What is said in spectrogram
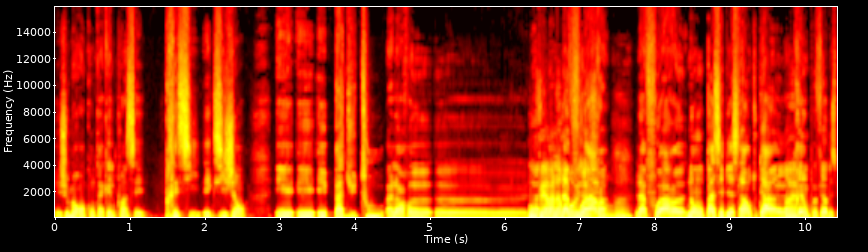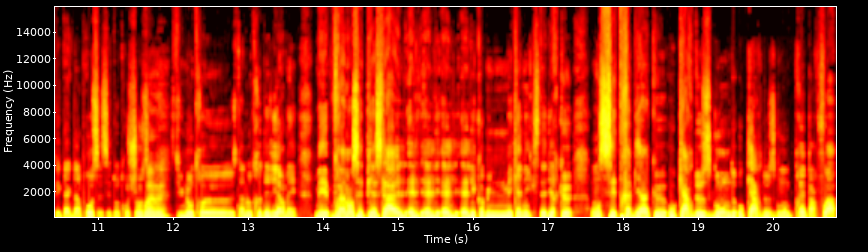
et je me rends compte à quel point c'est précis, exigeant, et, et, et pas du tout. Alors, euh, euh, la- Ouvert à la, la foire, ouais. la foire, euh, non, pas ces pièces-là. En tout cas, euh, Ouais. après, on peut faire des spectacles d'impro, ça c'est autre chose. Ouais, ouais. C'est une autre, c'est un autre délire, mais mais vraiment cette pièce-là, elle, elle, elle, elle, elle est comme une mécanique, c'est-à-dire que on sait très bien que au quart de seconde, au quart de seconde près, parfois,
